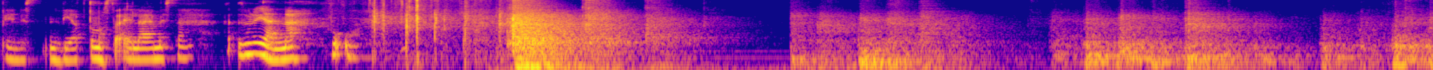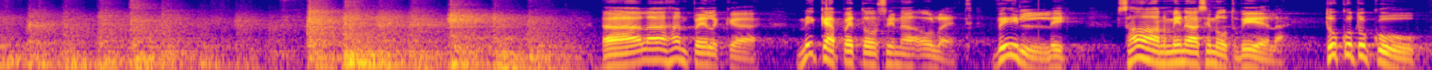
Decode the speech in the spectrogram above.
pienestä viattomasta eläimestä. Se oli jännä. Uh. Älähän pelkää. Mikä peto sinä olet? Villi. Saan minä sinut vielä. Tuku tuku.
